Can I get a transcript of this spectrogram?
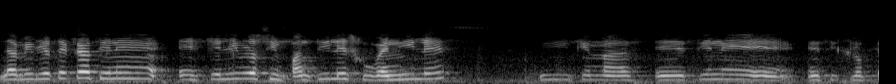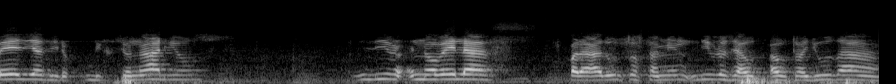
La biblioteca tiene este, libros infantiles, juveniles, y que más, eh, tiene enciclopedias, diccionarios, novelas para adultos también, libros de autoayuda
